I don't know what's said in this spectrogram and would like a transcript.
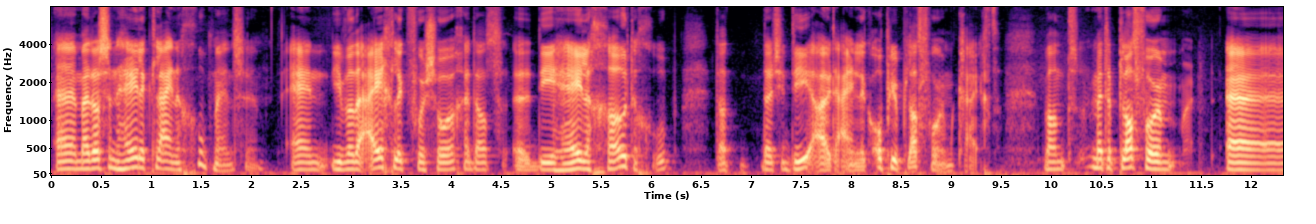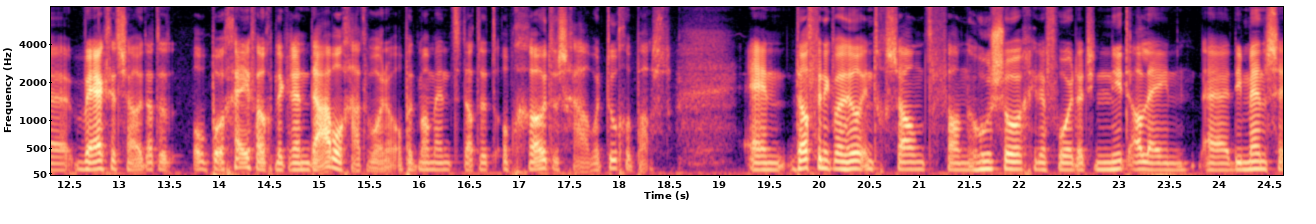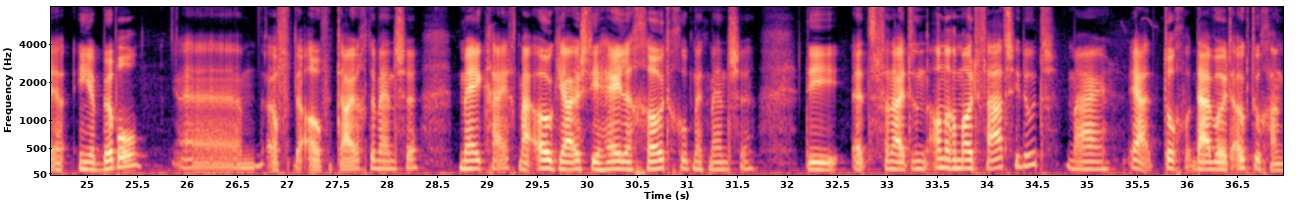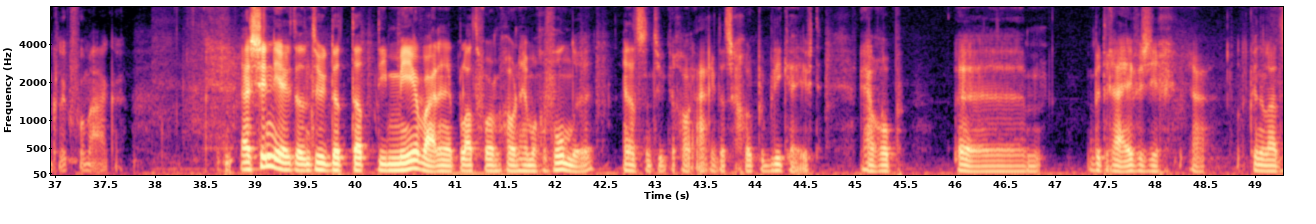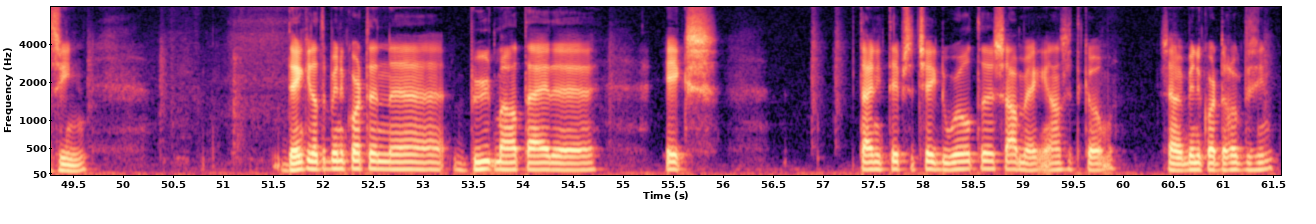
Eh, maar dat is een hele kleine groep mensen. En je wil er eigenlijk voor zorgen dat eh, die hele grote groep, dat, dat je die uiteindelijk op je platform krijgt. Want met het platform eh, werkt het zo dat het op een gegeven ogenblik rendabel gaat worden op het moment dat het op grote schaal wordt toegepast. En dat vind ik wel heel interessant van hoe zorg je ervoor dat je niet alleen eh, die mensen in je bubbel, of de overtuigde mensen, meekrijgt, maar ook juist die hele grote groep met mensen die het vanuit een andere motivatie doet, maar ja, toch, daar wil je het ook toegankelijk voor maken. Ja, Cindy heeft dat natuurlijk dat, dat die meerwaarde in het platform gewoon helemaal gevonden. En dat is natuurlijk gewoon eigenlijk dat ze een groot publiek heeft. Ja. Waarop ehm, bedrijven zich ja, kunnen laten zien. Denk je dat er binnenkort een eh buurtmaaltijden X Tiny Tips to Shake the World eh, samenwerking aan zit te komen? Zijn we binnenkort er ook te zien?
